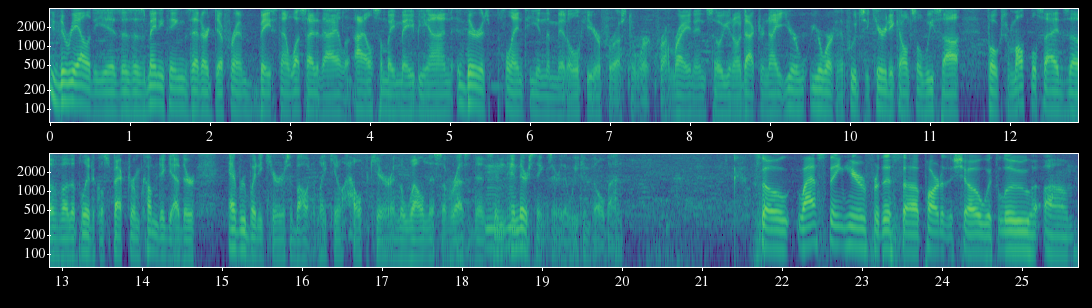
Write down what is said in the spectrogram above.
the reality is, is as many things that are different based on what side of the aisle, aisle, somebody may be on. There is plenty in the middle here for us to work from, right? And so, you know, Dr. Knight, you're you're working the Food Security Council. We saw folks from multiple sides of uh, the political spectrum come together. Everybody cares about like you know health care and the wellness of residents, mm-hmm. and, and, there's things there that we can build on. So, last thing here for this uh, part of the show with Lou. Um,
